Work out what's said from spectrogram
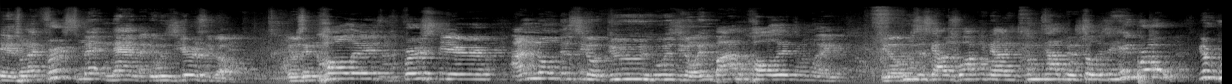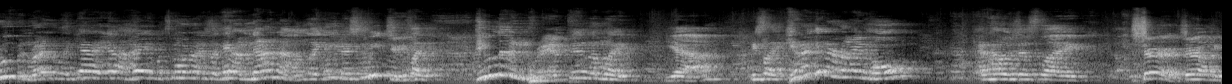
is. When I first met Nana, it was years ago. It was in college, first year. I know this, you know, dude who was, you know, in Bible college. I'm like, you know, who's this guy? I was walking down, he comes tapping the shoulder, like, hey bro, you're Ruben, right? I'm like, yeah, yeah, hey, what's going on? He's like, hey, I'm Nana. I'm like, hey, nice to meet you. He's like, do you live in Brampton? I'm like, yeah. He's like, can I get a ride home? And I was just like, sure, sure. I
